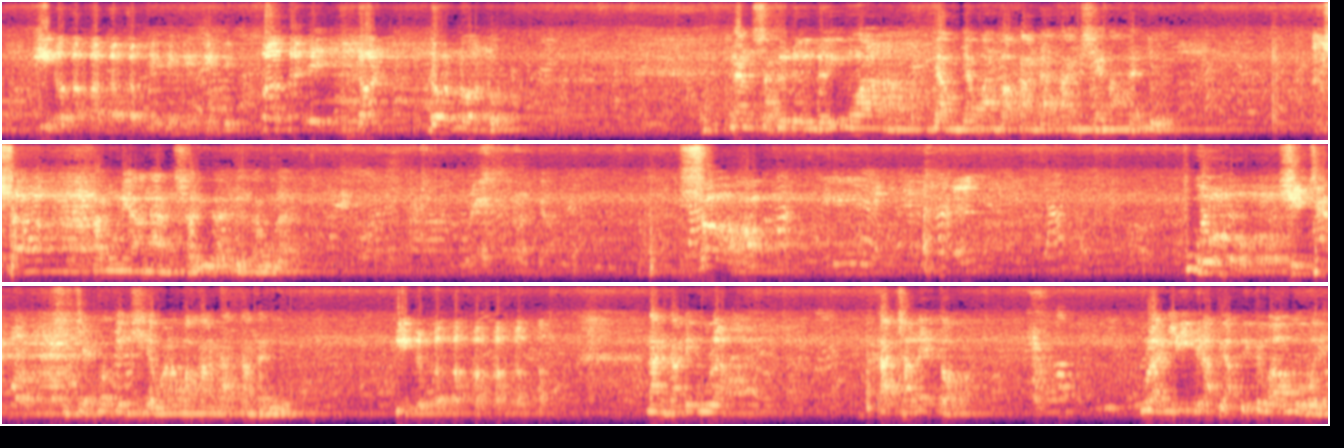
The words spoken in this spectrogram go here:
don. Don don don. Ngan sakedeung deui moal jam-jaman bakal datang semahan deui sa. Anu neangan salira deui gaula Wow, si cepot si cepot yang si dewa bakal datang dari ngan kali ulah tak saleto ulah nyiri api api ke bau we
